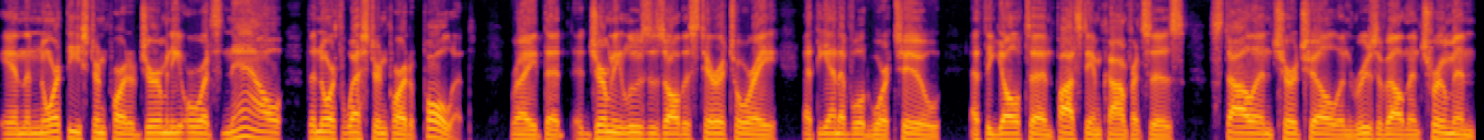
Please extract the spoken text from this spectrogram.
in the northeastern part of Germany, or what's now the northwestern part of Poland, right? That uh, Germany loses all this territory at the end of World War II at the Yalta and Potsdam conferences, Stalin, Churchill, and Roosevelt and then Truman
